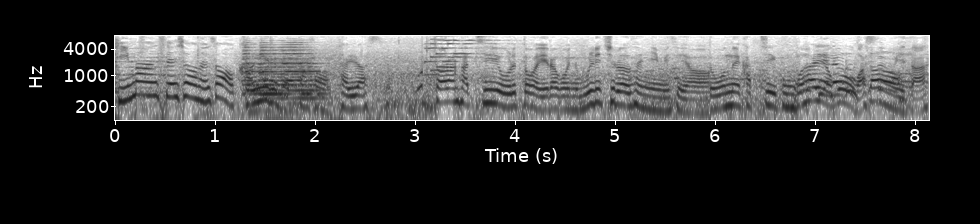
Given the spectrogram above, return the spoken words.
비만 세션에서 강의를 맡아서 달려왔어요. 저랑 같이 오랫동안 일하고 있는 물리치료 선생님이세요. 오늘 같이 공부하려고 왔습니다.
